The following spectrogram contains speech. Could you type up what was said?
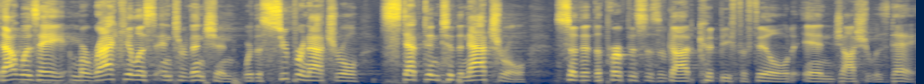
That was a miraculous intervention where the supernatural stepped into the natural so that the purposes of God could be fulfilled in Joshua's day.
